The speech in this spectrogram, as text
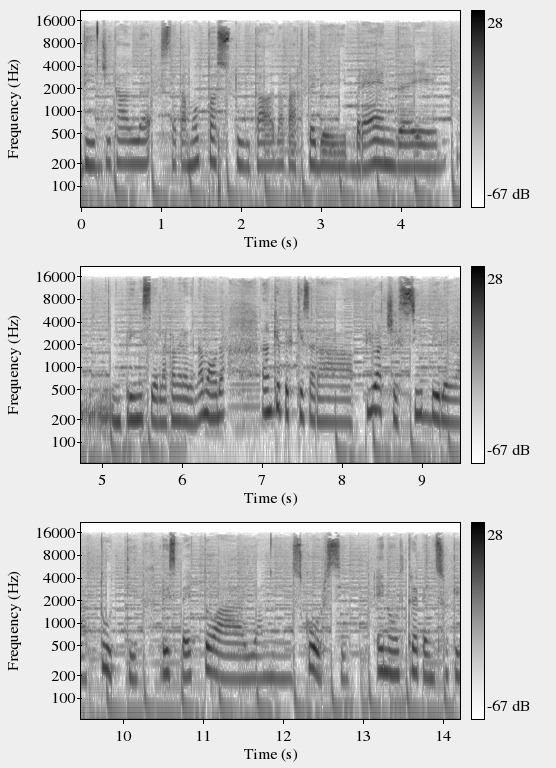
digital è stata molto astuta da parte dei brand e in primis della Camera della Moda, anche perché sarà più accessibile a tutti rispetto agli anni scorsi. E inoltre penso che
